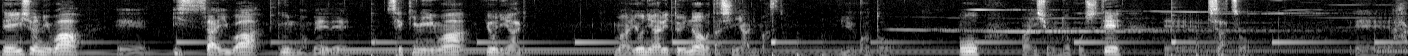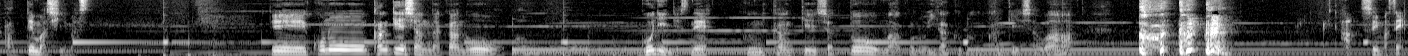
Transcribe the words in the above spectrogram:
で遺書には、えー、一切は軍の命令責任は世にありまあ、世にありというのは私にありますということを、まあ、遺書に残して、えー、自殺を、えー、図って、まあ、死にます。でこの関係者の中の5人ですね軍関係者と、まあ、この医学部関係者は あすいません、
